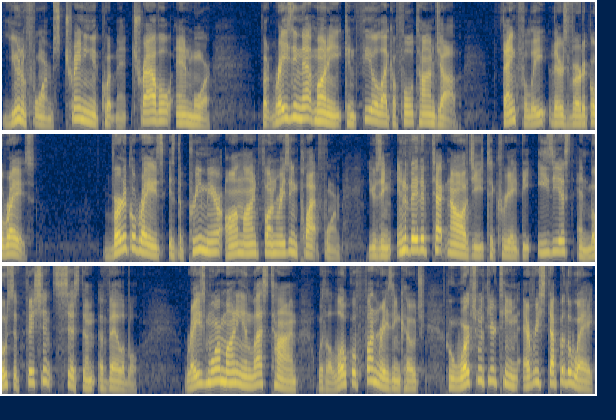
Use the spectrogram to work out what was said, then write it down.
uniforms, training equipment, travel, and more. But raising that money can feel like a full time job. Thankfully, there's Vertical Raise. Vertical Raise is the premier online fundraising platform using innovative technology to create the easiest and most efficient system available. Raise more money in less time with a local fundraising coach who works with your team every step of the way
